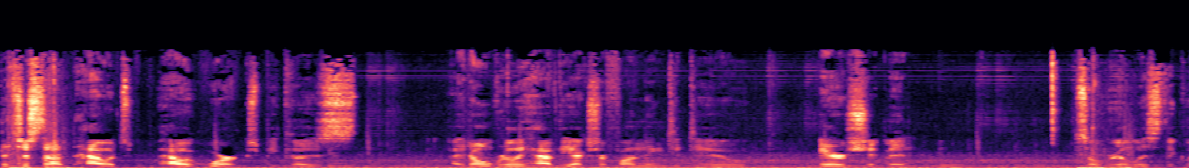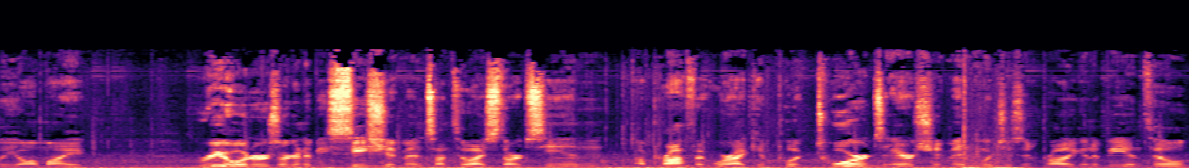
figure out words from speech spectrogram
that's just not how it's how it works because I don't really have the extra funding to do air shipment. So realistically, all my reorders are going to be sea shipments until I start seeing a profit where I can put towards air shipment, which isn't probably going to be until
